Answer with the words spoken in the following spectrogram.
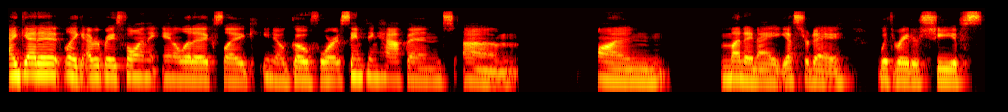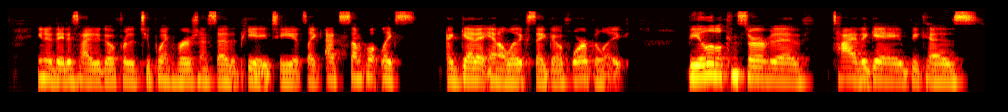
i get it like everybody's following the analytics like you know go for it same thing happened um on monday night yesterday with raiders chiefs you know they decided to go for the two point conversion instead of the mm-hmm. pat it's like at some point like I get it analytics they go for it but like be a little conservative tie the game because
